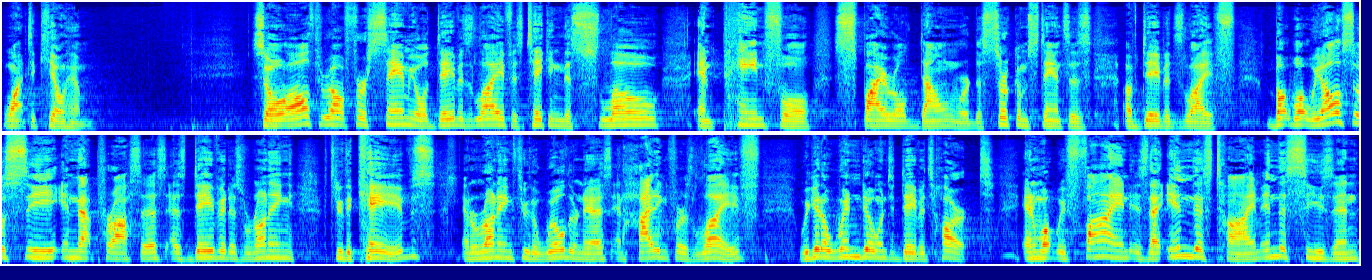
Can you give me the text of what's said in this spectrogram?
want to kill him. So, all throughout 1 Samuel, David's life is taking this slow and painful spiral downward, the circumstances of David's life. But what we also see in that process, as David is running through the caves and running through the wilderness and hiding for his life, we get a window into David's heart. And what we find is that in this time, in this season,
